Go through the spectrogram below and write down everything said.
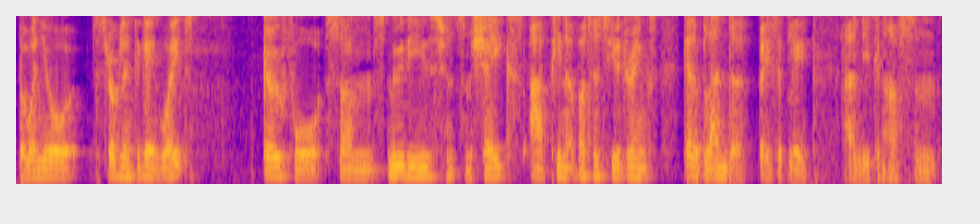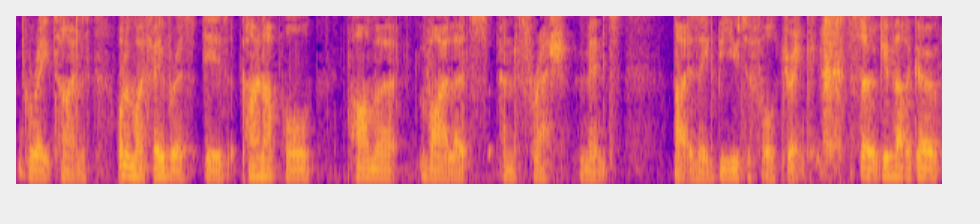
But when you're struggling to gain weight, go for some smoothies, some shakes, add peanut butter to your drinks, get a blender basically, and you can have some great times. One of my favorites is pineapple, Parma violets, and fresh mint. That is a beautiful drink. so give that a go.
